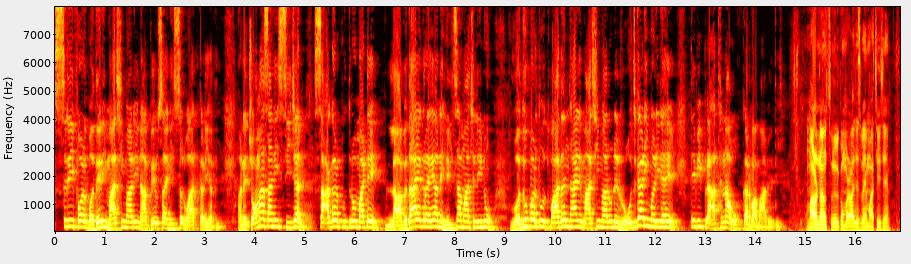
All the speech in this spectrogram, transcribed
શ્રીફળ વધેરી માછીમારીના વ્યવસાયની શરૂઆત કરી હતી. અને ચોમાસાની સિઝન સાગર પુત્રો માટે લાભદાયક રહે અને હિલસા માછલીનું વધુ પડતું ઉત્પાદન થાય અને માછીમારોને રોજગારી મળી રહે તેવી પ્રાર્થનાઓ કરવામાં આવી હતી. મારું નામ સુનિલકુમાર રાજેશભાઈ માછી છે.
